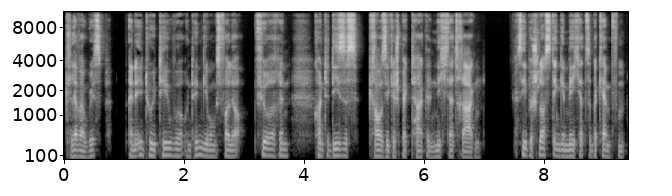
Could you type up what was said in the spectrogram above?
Clever Wisp, eine intuitive und hingebungsvolle Führerin, konnte dieses grausige Spektakel nicht ertragen. Sie beschloss, den Gemächer zu bekämpfen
